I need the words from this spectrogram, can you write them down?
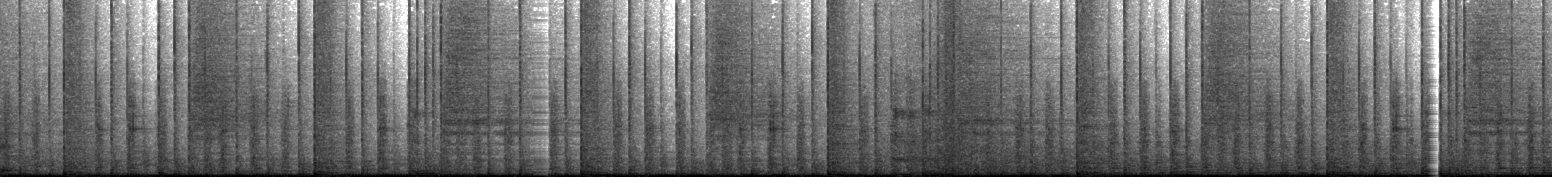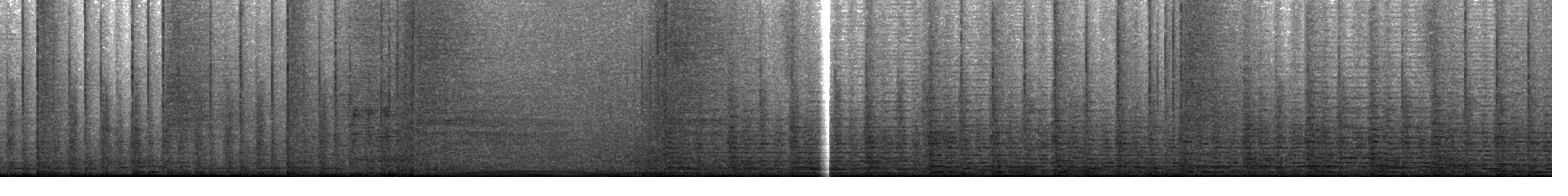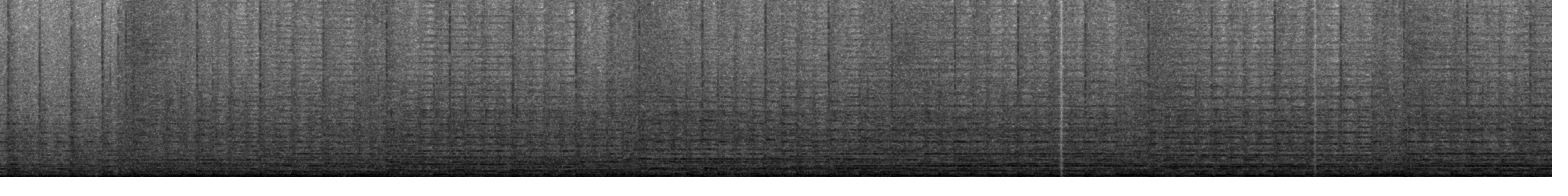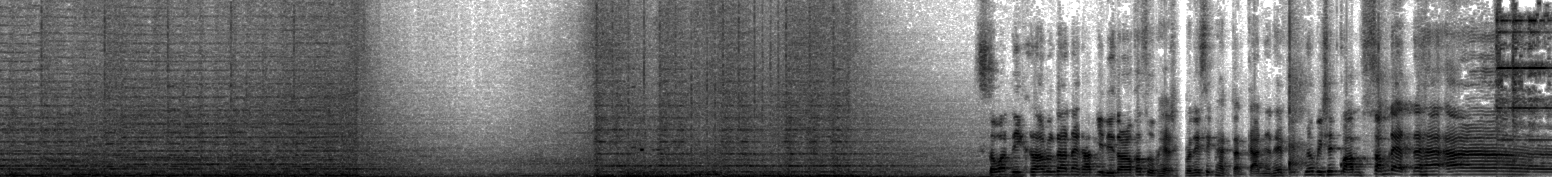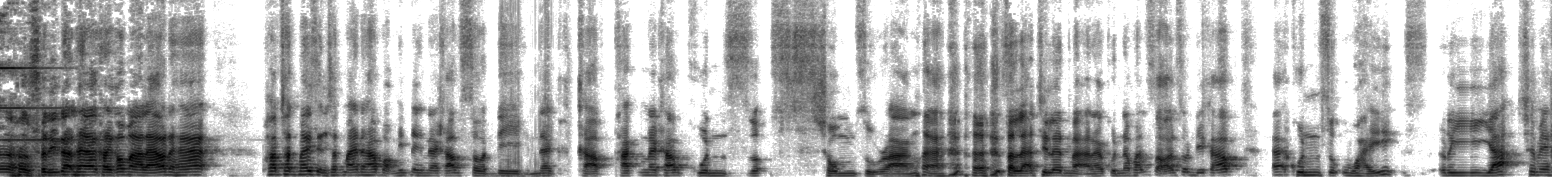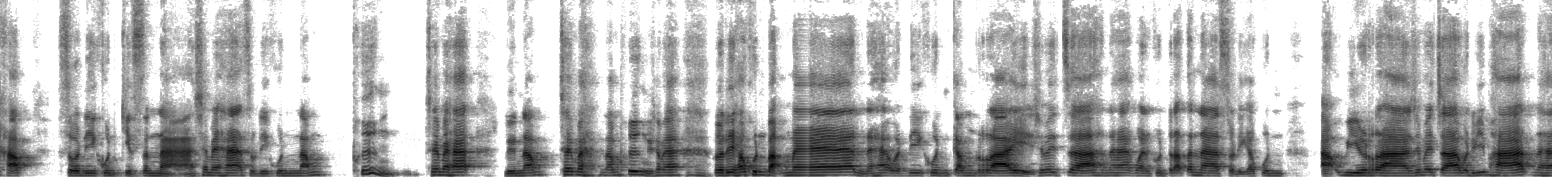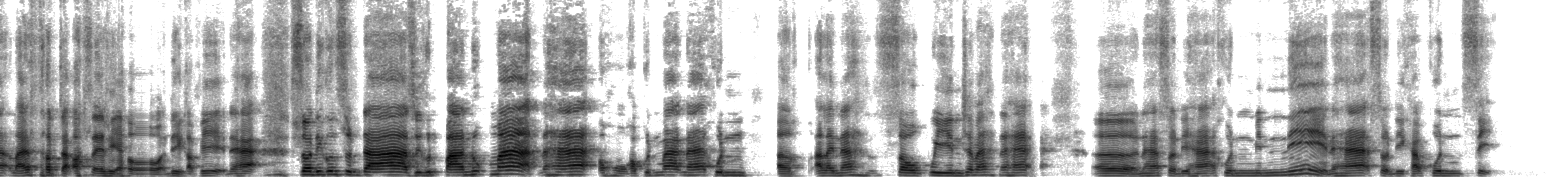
สวัสดีครับทุกท่านนะครับ ยินดีต้อนรับเข้าสู่เพจวันนี้ซิกแพคจัดการเงินให้ฟิตเพื่อพิชิตความสำเร็จนะฮะอ่าสวัสดีท่านนะฮะใครเข้ามาแล้วนะฮะภาพชัดไหมเสียงชัดไหมนะครับบอกนิดนึงนะครับ สวัสดีนะครับ ทักนะครับ คุณชมสุรางมาสแลชที่เล่นมานะคุณนภัสสอนสวัสดีครับคุณสุไหวรียะใช่ไหมครับ สวัสดีคุณกิษณาใช่ไหมฮะสวัสดีคุณน้ำพึ่งใช่ไหมฮะ หรือน้ำใช่ไหมน้ำพึ่งใช่ไหมสวัสดีครับคุณบักแมนนะฮะสวัสดีคุณกำไรใช่ไหมจ๊ะนะฮะวันคุณรัตนาสวัสดีครับคุณอวีราใช่ไหมจ๊ะสวัสดีพี่พาร์ทนะฮะไลฟ์สดจากออสเตรเลียโอ้สวัสดีครับพี่นะฮะสวัสดีคุณสุดาสวัสดีคุณปานุมาศนะฮะโอ้โหขอบคุณมากนะ คุณเอ่ออะไรนะโซควีนใช่ไหมนะฮะเออนะฮะสวัสดีฮะคุณมินนี่นะฮะสวัสดีครับคุณสิ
